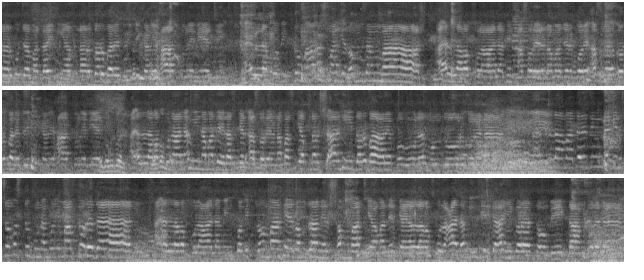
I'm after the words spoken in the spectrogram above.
গুনার বোঝা মাথায় নিয়ে আপনার দরবারে দুইটি কানে হাত তুলে নিয়েছি আল্লাহ আল্লাহ আপনার হাত তুলে দিয়েছি। নামাজকে আপনার শাহী দরবারে কবুল মঞ্জুর করে না সমস্ত গুণাগুলি মাফ করে দেন। আল্লাহ রব্বুল আলামিন পবিত্র মাহে রমজানের সম্মানকে আমাদেরকে আল্লাহ রব্বুল আলামিন দীর্ঘায়ী করার তৌফিক দান করে দেন।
